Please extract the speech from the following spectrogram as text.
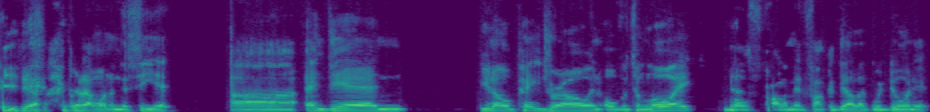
yeah. Cause I want him to see it. Uh, and then, you know, Pedro and Overton Lloyd, both Parliament Funkadelic, were doing it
